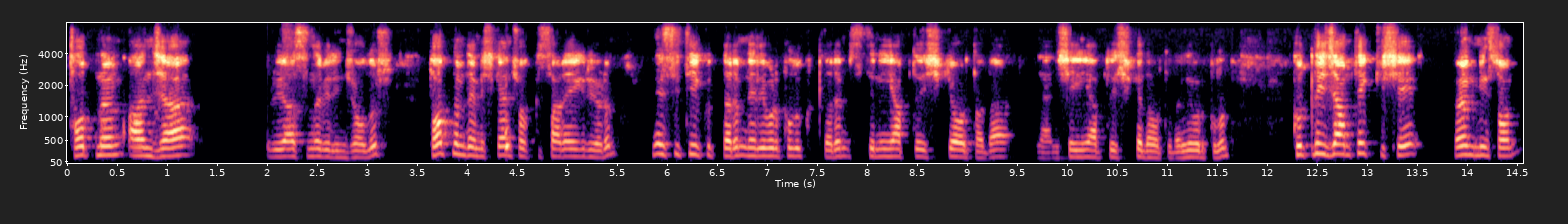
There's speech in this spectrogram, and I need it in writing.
Tottenham anca rüyasında birinci olur. Tottenham demişken çok kısa araya giriyorum. Ne City'yi kutlarım ne Liverpool'u kutlarım. City'nin yaptığı şike ortada. Yani şeyin yaptığı şike de ortada Liverpool'un. Kutlayacağım tek kişi Heung-min Son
